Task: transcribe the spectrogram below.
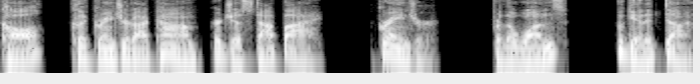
Call, clickgrainger.com, or just stop by. Grainger, for the ones who get it done.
